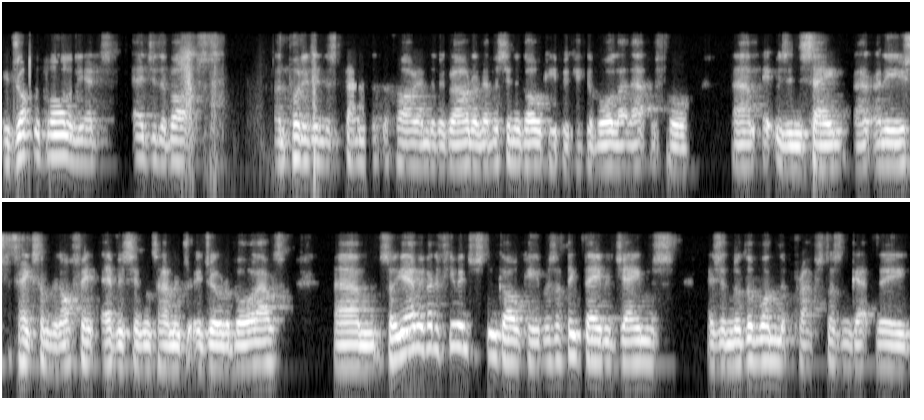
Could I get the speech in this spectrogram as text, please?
He dropped the ball on the edge, edge of the box and put it in the stand at the far end of the ground. I've never seen a goalkeeper kick a ball like that before. Um, it was insane. And he used to take something off it every single time he drew the ball out. Um, so, yeah, we've had a few interesting goalkeepers. I think David James is another one that perhaps doesn't get the,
